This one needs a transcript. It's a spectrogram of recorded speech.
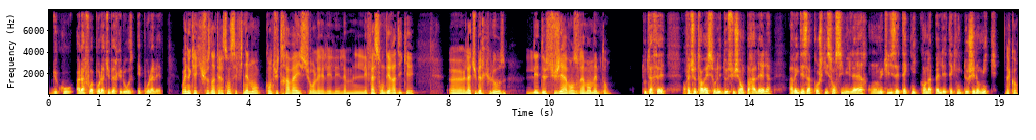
du coup, à la fois pour la tuberculose et pour la lèpre. Ouais, donc il y a quelque chose d'intéressant, c'est finalement quand tu travailles sur les, façons d'éradiquer la tuberculose, les deux sujets avancent vraiment en même temps. Tout à fait. En fait, je travaille sur les deux sujets en parallèle avec des approches qui sont similaires. On utilise des techniques qu'on appelle les techniques de génomique. D'accord.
